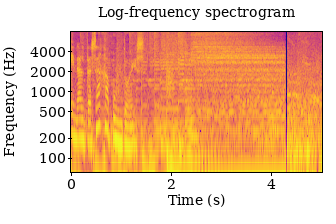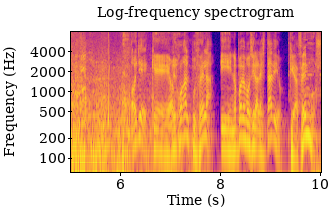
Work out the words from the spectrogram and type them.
en altasaja.es. Oye, que hoy juega el Pucela y no podemos ir al estadio. ¿Qué hacemos?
